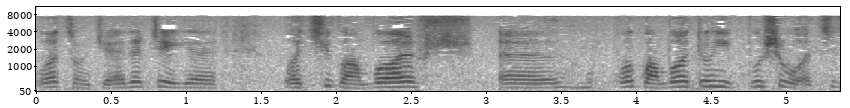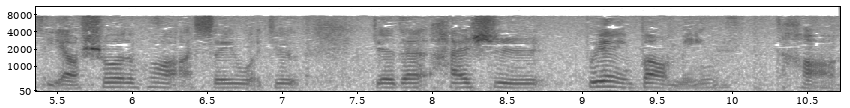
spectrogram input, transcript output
我总觉得这个我去广播，呃，我广播的东西不是我自己要说的话，所以我就。觉得还是不愿意报名好，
